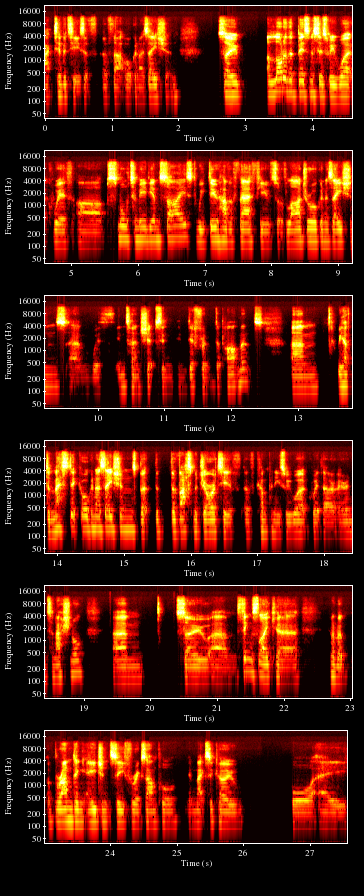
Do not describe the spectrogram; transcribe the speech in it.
activities of, of that organization. So a lot of the businesses we work with are small to medium sized. We do have a fair few sort of larger organizations um, with internships in, in different departments. Um, we have domestic organizations, but the, the vast majority of, of, companies we work with are, are international. Um, so um, things like a, kind of a, a, branding agency, for example, in Mexico, or a,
